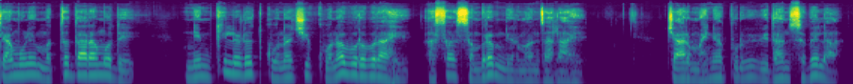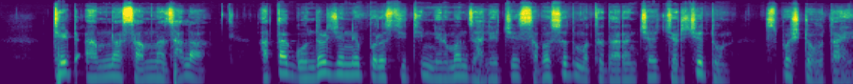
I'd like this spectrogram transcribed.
त्यामुळे मतदारामध्ये नेमकी लढत कोणाची कोणाबरोबर आहे असा संभ्रम निर्माण झाला आहे. चार महिन्यापूर्वी विधानसभेला थेट आमना सामना झाला. आता गोंधळजन्य परिस्थिती निर्माण झाल्याचे सभासद मतदारांच्या चर्चेतून स्पष्ट होत आहे.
